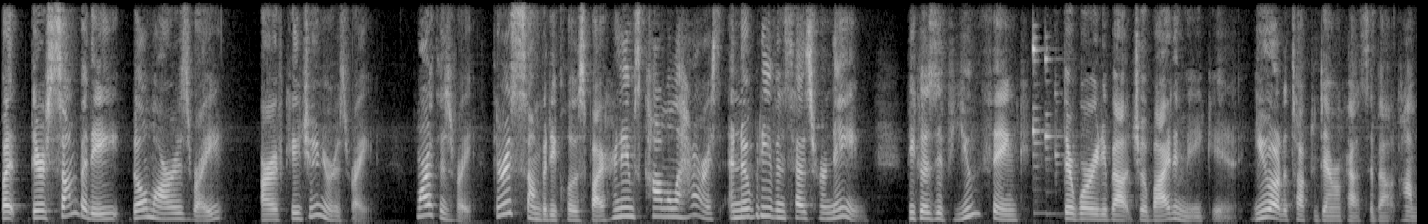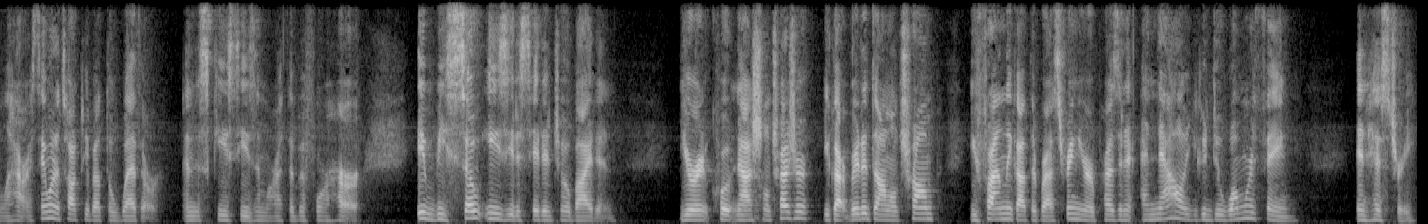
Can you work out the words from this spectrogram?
But there's somebody, Bill Maher is right, RFK Jr. is right. Martha's right. There is somebody close by. Her name's Kamala Harris, and nobody even says her name. Because if you think they're worried about Joe Biden making it, you ought to talk to Democrats about Kamala Harris. They want to talk to you about the weather and the ski season, Martha, before her. It would be so easy to say to Joe Biden, you're a quote national treasure. You got rid of Donald Trump. You finally got the brass ring. You're a president. And now you can do one more thing in history.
